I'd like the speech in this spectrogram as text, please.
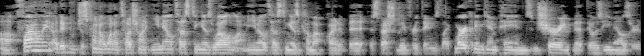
Uh, finally, I did just kind of want to touch on email testing as well. Um, email testing has come up quite a bit, especially for things like marketing campaigns, ensuring that those emails are,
